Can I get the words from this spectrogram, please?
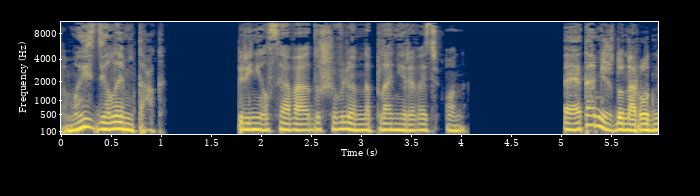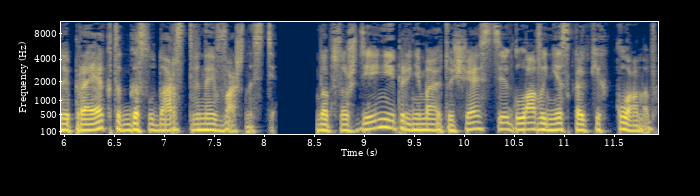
мы сделаем так. Принялся воодушевленно планировать он. Это международный проект государственной важности. В обсуждении принимают участие главы нескольких кланов,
